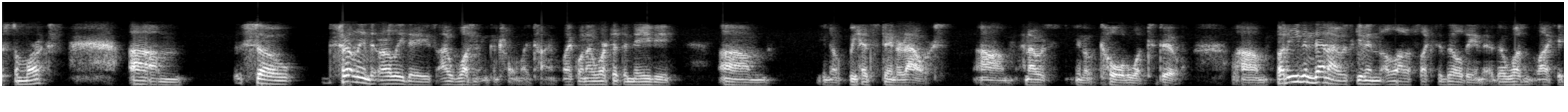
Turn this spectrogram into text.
system works. Um, so certainly in the early days, I wasn't in control of my time. Like when I worked at the Navy, um, you know, we had standard hours um, and I was, you know, told what to do. Um, but even then, I was given a lot of flexibility in there. There wasn't like a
